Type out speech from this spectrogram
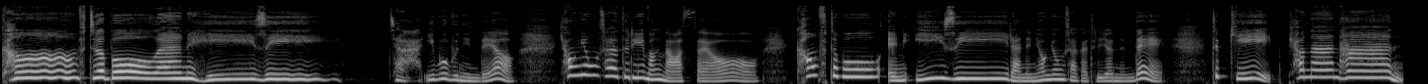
comfortable and easy. 자, 이 부분인데요. 형용사들이 막 나왔어요. comfortable and easy 라는 형용사가 들렸는데, 특히 편안한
